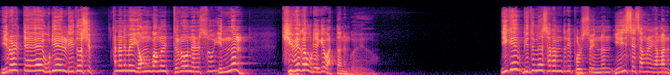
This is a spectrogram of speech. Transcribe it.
이럴 때에 우리의 리더십, 하나님의 영광을 드러낼 수 있는 기회가 우리에게 왔다는 거예요. 이게 믿음의 사람들이 볼 수 있는 이 세상을 향한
